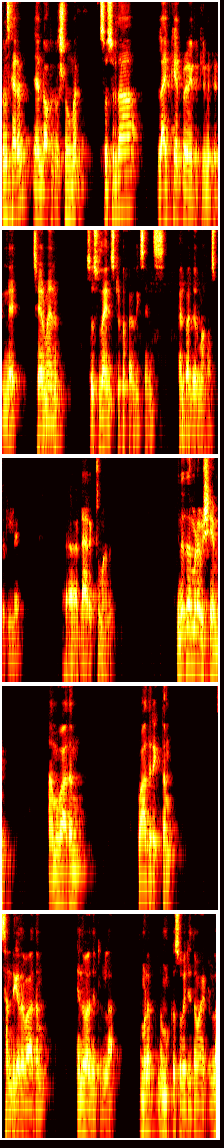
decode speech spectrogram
നമസ്കാരം. ഞാൻ doctor Krishnakumar. Sushruta life care private ലിമിറ്റഡിന്റെ ചെയർമാനും Sushruta institute of health science and പഞ്ചർമ ഹോസ്പിറ്റലിലെ ഡയറക്ടറുമാണ്. ഇന്നത്തെ നമ്മുടെ വിഷയം അമവാദം വാതരക്തം സന്ധിഗതവാദം എന്ന് പറഞ്ഞിട്ടുള്ള നമ്മൾ നമുക്ക് സുപരിചിതമായിട്ടുള്ള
